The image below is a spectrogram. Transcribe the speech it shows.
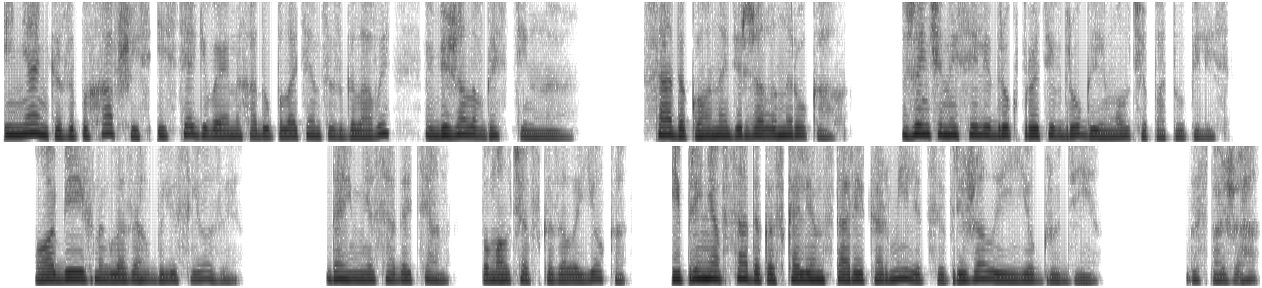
и нянька, запыхавшись и стягивая на ходу полотенце с головы, вбежала в гостиную. Садаку она держала на руках. Женщины сели друг против друга и молча потупились. У обеих на глазах были слезы. «Дай мне Садатян», — помолчав, сказала Йока, и, приняв Садака с колен старой кормилицы, прижала ее к груди. «Госпожа,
